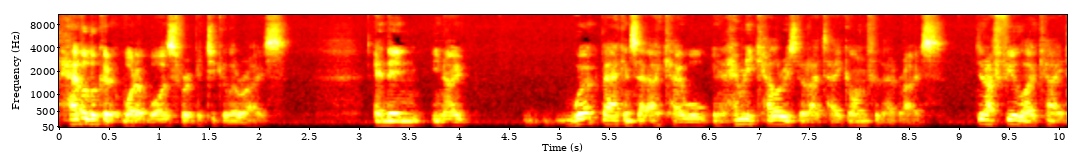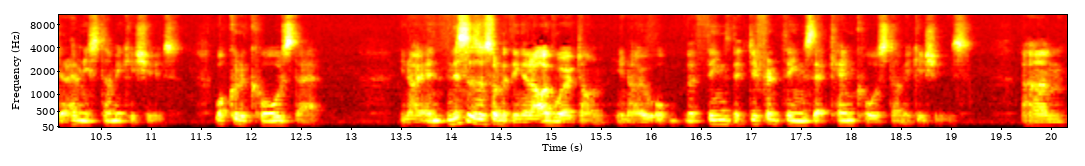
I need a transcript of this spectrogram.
Have a look at what it was for a particular race, and then you know work back and say, okay, well, you know, how many calories did I take on for that race? Did I feel okay? Did I have any stomach issues? What could have caused that? You know, and this is the sort of thing that I've worked on. You know, the things, the different things that can cause stomach issues, um,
